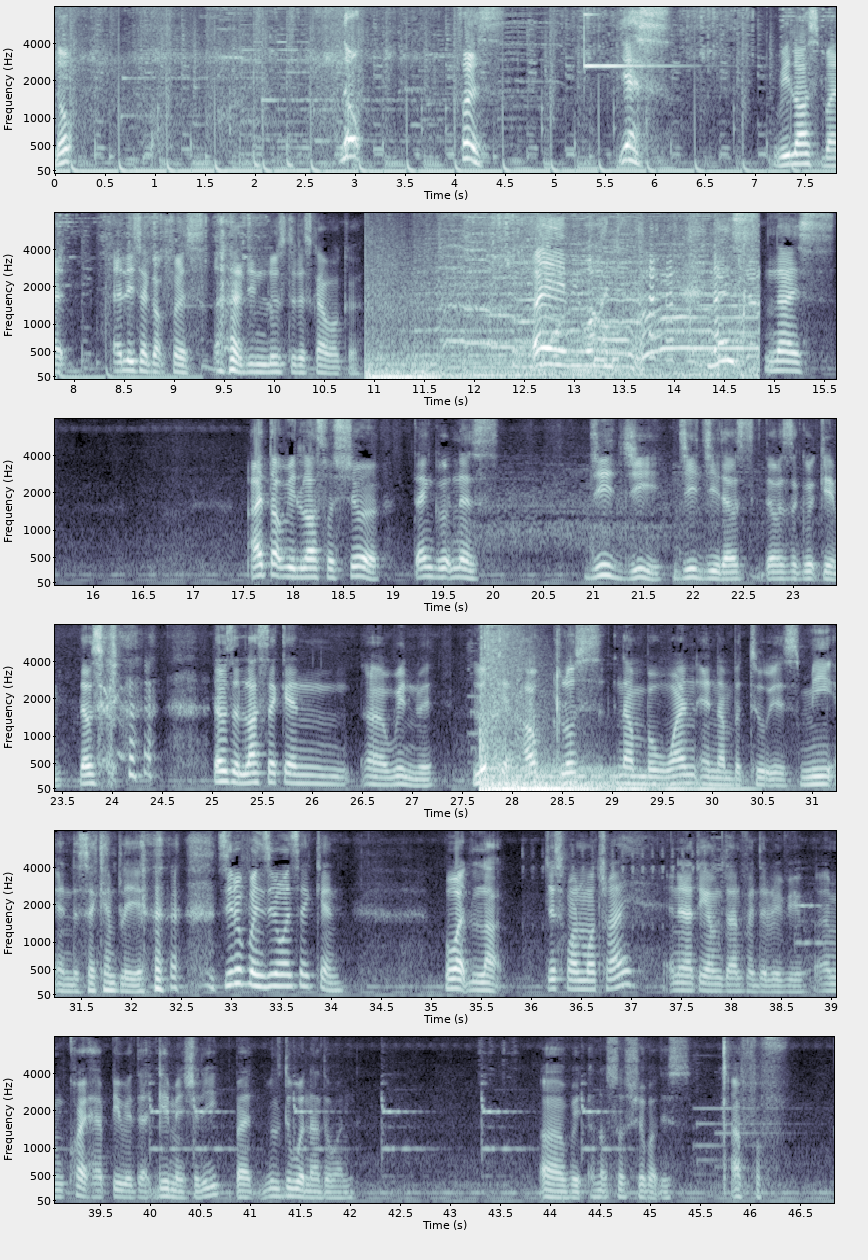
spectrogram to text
No. No. First. Yes. We lost, but at least I got first. I didn't lose to the Skywalker. Hey, we won! nice, nice. I thought we lost for sure. Thank goodness. GG, GG. That was that was a good game. That was that was the last second uh, win. With look at how close number one and number two is. Me and the second player. 0.01 second. What luck. Just one more try, and then I think I'm done for the review. I'm quite happy with that game actually, but we'll do another one. Uh, wait, I'm not so sure about this. Ah,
